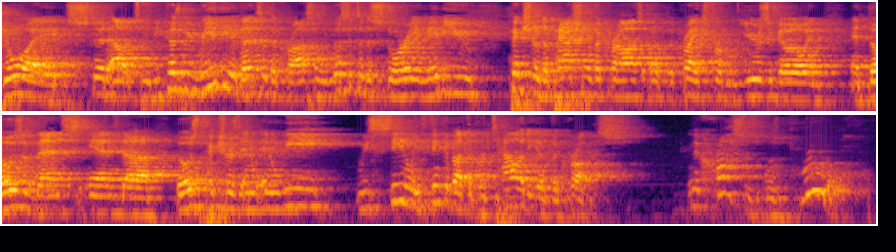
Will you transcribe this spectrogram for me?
joy stood out to me because we read the events of the cross and we listen to the story, and maybe you picture the Passion of the Cross of the Christ from years ago and, and those events and uh, those pictures, and, and we, we see and we think about the brutality of the cross. And the cross was, brutal,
